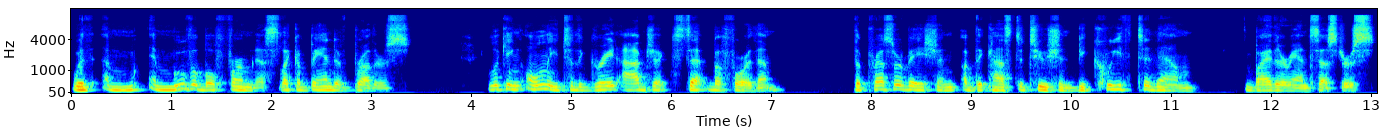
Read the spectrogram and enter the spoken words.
with Im- immovable firmness, like a band of brothers, looking only to the great object set before them the preservation of the Constitution bequeathed to them by their ancestors.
